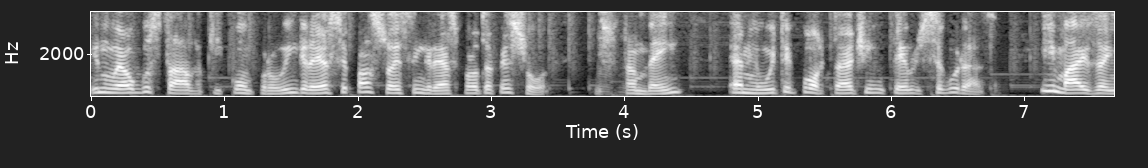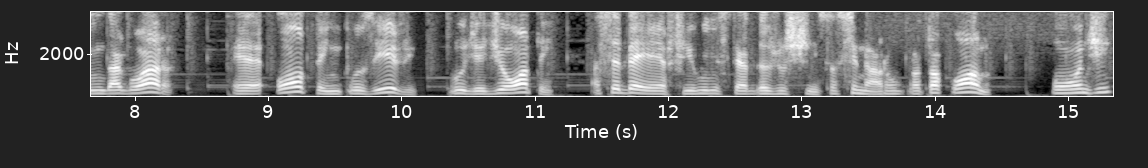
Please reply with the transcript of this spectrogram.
e não é o Gustavo que comprou o ingresso e passou esse ingresso para outra pessoa. Isso também é muito importante em termos de segurança. E mais ainda agora, é, ontem, inclusive, no dia de ontem, a CBF e o Ministério da Justiça assinaram um protocolo onde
